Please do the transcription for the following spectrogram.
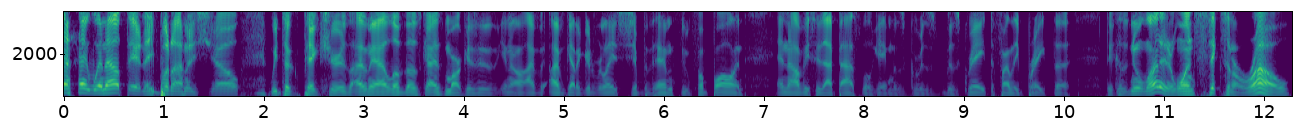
I went out there. They put on a show. We took pictures. I mean, I love those guys. Marcus is, you know, I've, I've got a good relationship with him through football, and, and obviously that basketball game was, was was great to finally break the because New London had won six in a row.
